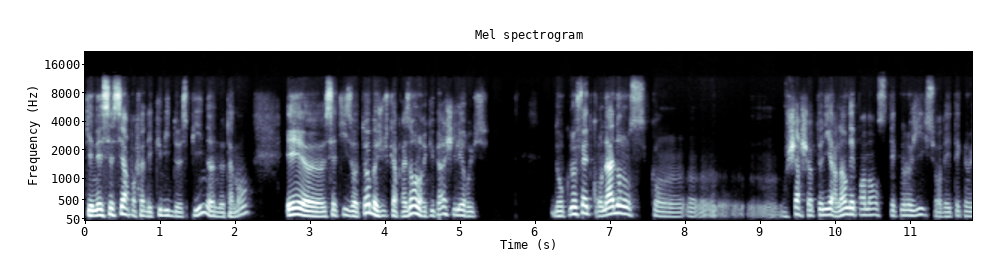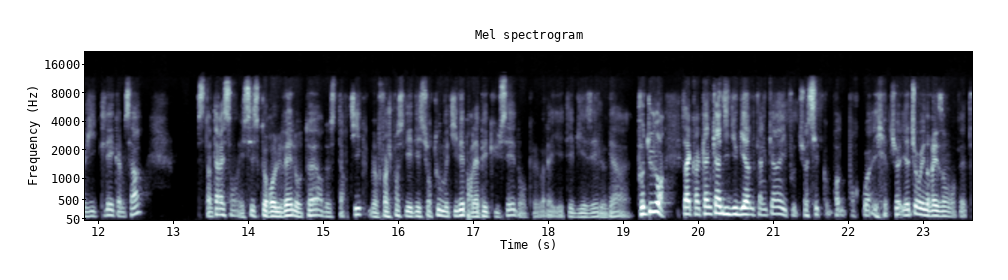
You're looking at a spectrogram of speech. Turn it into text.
qui est nécessaire pour faire des qubits de spin, notamment. Et cet isotope, bah, jusqu'à présent, on le récupérait chez les Russes. Donc, le fait qu'on annonce qu'on cherche à obtenir l'indépendance technologique sur des technologies clés comme ça, c'est intéressant. Et c'est ce que relevait l'auteur de cet article. Mais enfin, je pense qu'il était surtout motivé par la PQC. Donc, euh, voilà, il était biaisé, le gars. faut toujours, quand quelqu'un dit du bien de quelqu'un, il faut essayer de comprendre pourquoi. Il y a, toujours une raison, en fait.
